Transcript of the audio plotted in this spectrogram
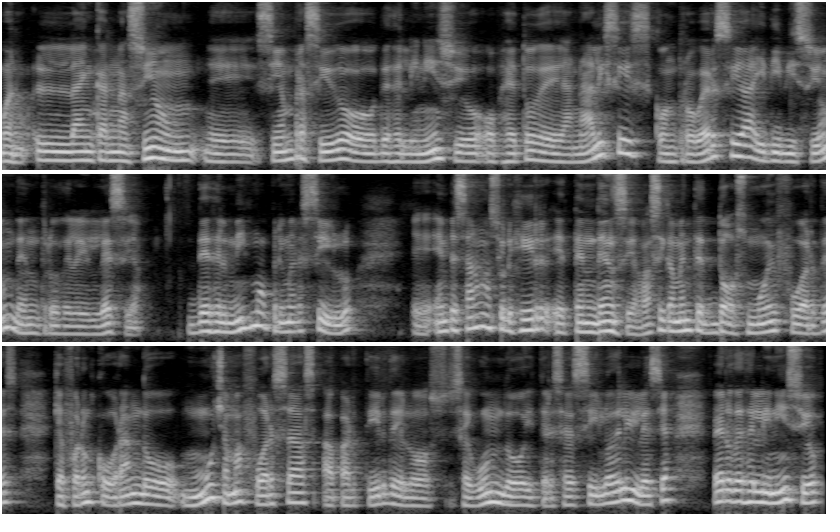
Bueno, la encarnación eh, siempre ha sido desde el inicio objeto de análisis, controversia y división dentro de la iglesia. Desde el mismo primer siglo eh, empezaron a surgir eh, tendencias, básicamente dos muy fuertes, que fueron cobrando mucha más fuerzas a partir de los segundo y tercer siglo de la iglesia, pero desde el inicio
